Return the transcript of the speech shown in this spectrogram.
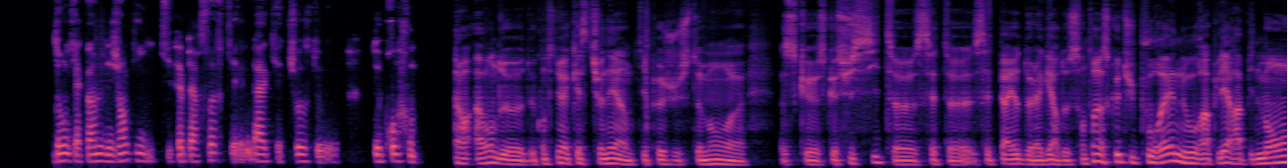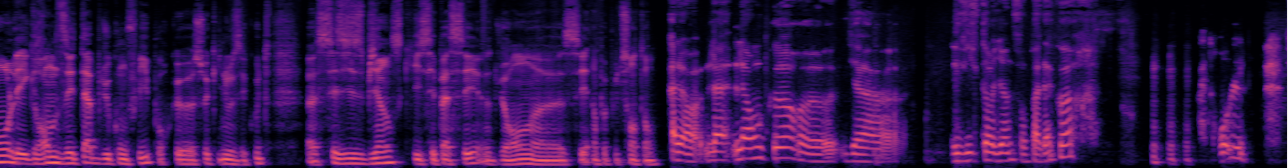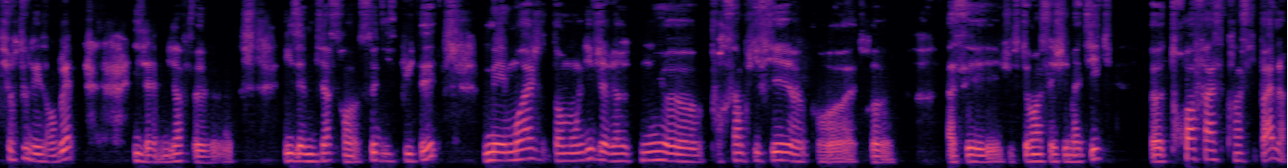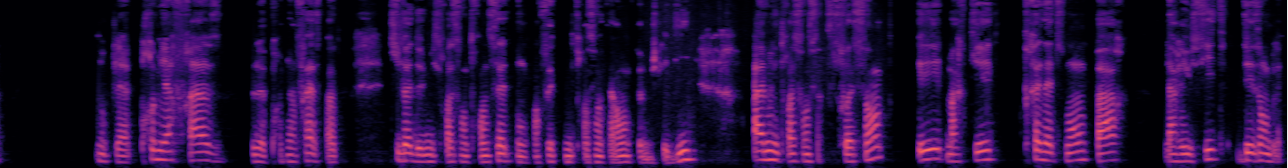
Donc il y a quand même des gens qui, qui s'aperçoivent qu'il y a là quelque chose de, de profond. Alors, avant de, continuer à questionner un petit peu justement euh, ce que ce que suscite euh, cette euh, cette période de la guerre de Cent Ans, est-ce que tu pourrais nous rappeler rapidement les grandes étapes du conflit pour que ceux qui nous écoutent saisissent bien ce qui s'est passé durant ces un peu plus de 100 ans? Alors là, là encore, il y a les historiens ne sont pas d'accord pas drôle, surtout les Anglais. Ils aiment bien se, ils aiment bien se, disputer. Mais moi, dans mon livre, j'avais retenu, euh, pour simplifier, euh, pour être assez justement assez schématique, euh, trois phases principales. Donc la première phase, la première phase pardon, qui va de 1337, donc en fait 1340 comme je l'ai dit, à 1360, est marquée très nettement par la réussite des Anglais.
